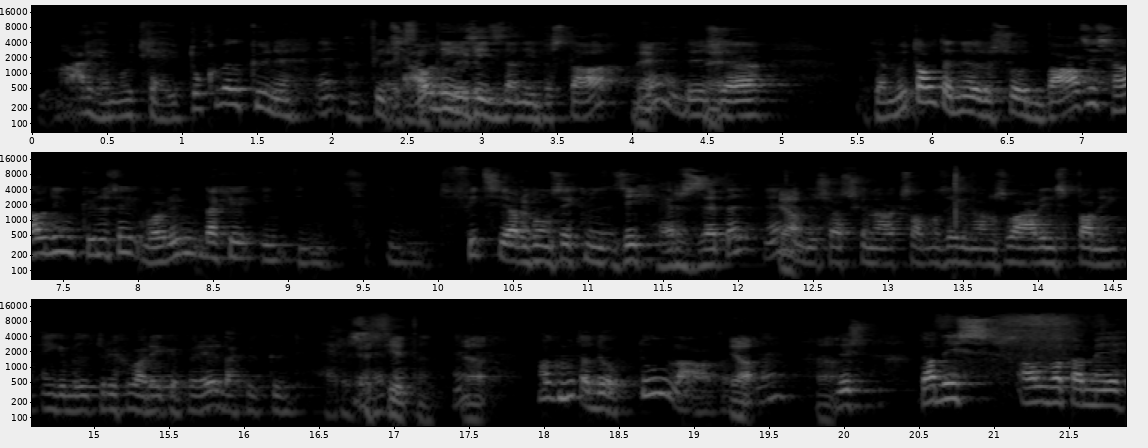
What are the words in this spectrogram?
maar je moet jij je toch wel kunnen. Hè. Een fietshouding is iets dat niet bestaat. Nee, Hè. Dus nee. eh, je moet altijd een soort basishouding kunnen zeggen, waarin dat je in, in, het- in het fietsjargon zegt men zich herzetten. Hè. Ja. Dus als je nou, ik zal maar zeggen, naar een zware inspanning en je wilt terug wat recupereren, dat je kunt herzetten. Hè. Ja. Maar je moet dat ook toelaten. Ja, Hè? Dus dat is al wat daarmee.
